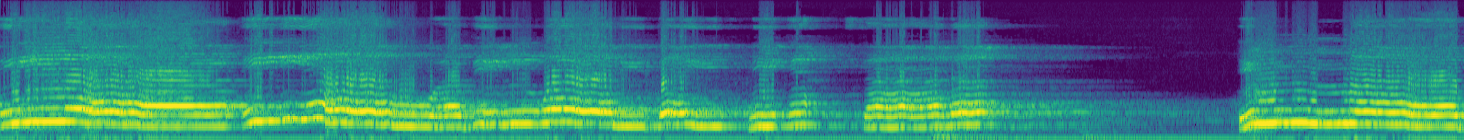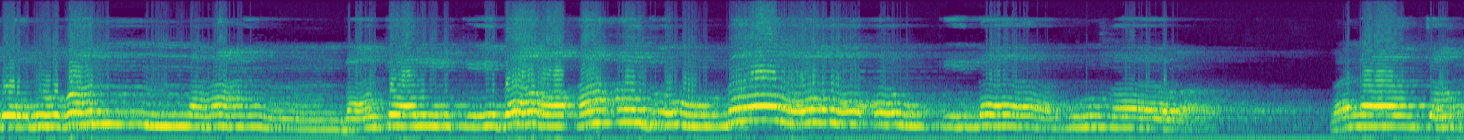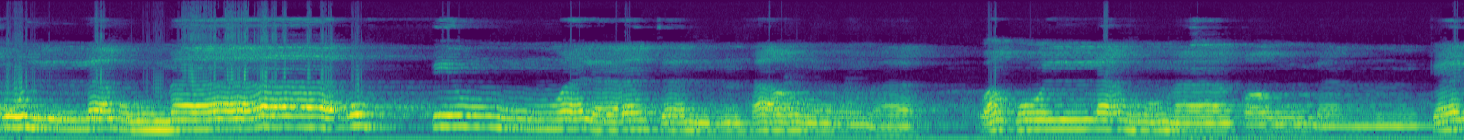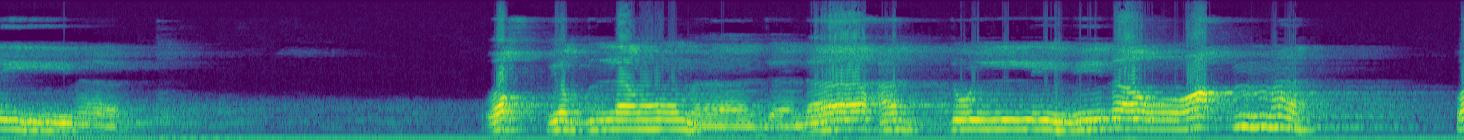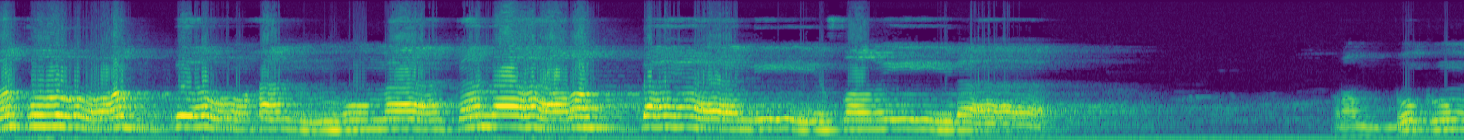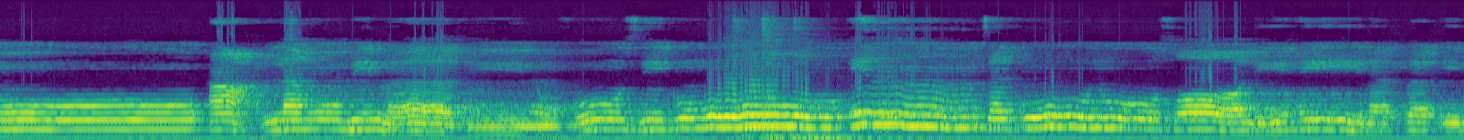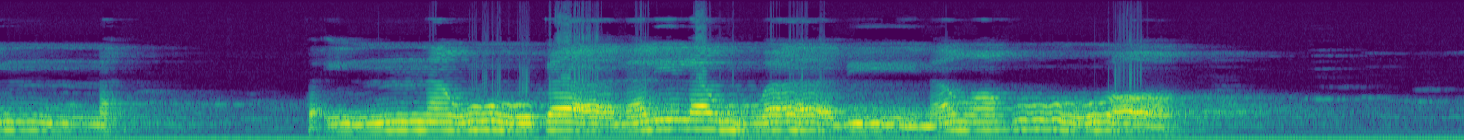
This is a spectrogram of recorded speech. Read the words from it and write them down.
إلا إياه وبالوالدين إحسانا يبلغن عندك الكبر أحدهما أو كلاهما فلا تقل لهما أف ولا تنهرهما وقل لهما قولا كريما. واخفض لهما جناح الذل من الرحمة. وقل رب ارحمهما كما ربياني صغيرا. ربكم أعلم بما في نفوسكم إن تكونوا صالحين فإنه فإنه كان للوابين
